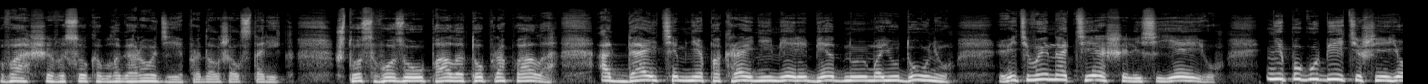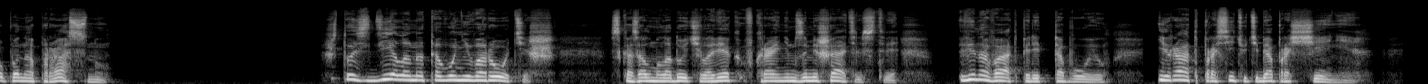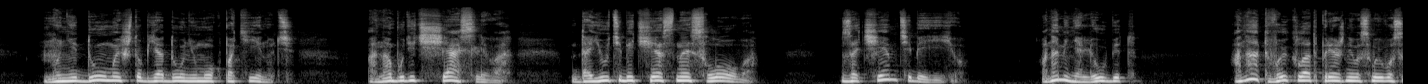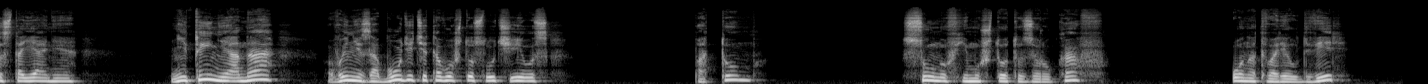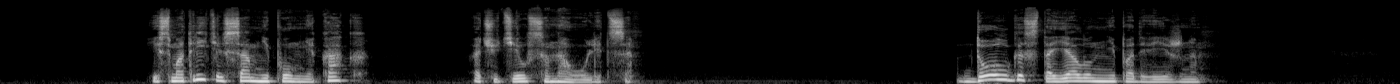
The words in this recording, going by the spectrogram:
«Ваше высокоблагородие», — продолжал старик, — «что с возу упало, то пропало. Отдайте мне, по крайней мере, бедную мою Дуню, ведь вы натешились ею. Не погубите ж ее понапрасну». «Что сделано, того не воротишь», — сказал молодой человек в крайнем замешательстве. «Виноват перед тобою и рад просить у тебя прощения». Но не думай, чтоб я Дуню мог покинуть. Она будет счастлива. Даю тебе честное слово. Зачем тебе ее? Она меня любит. Она отвыкла от прежнего своего состояния. Ни ты, ни она, вы не забудете того, что случилось. Потом, сунув ему что-то за рукав, он отворил дверь и смотритель, сам не помня как, очутился на улице. Долго стоял он неподвижно.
